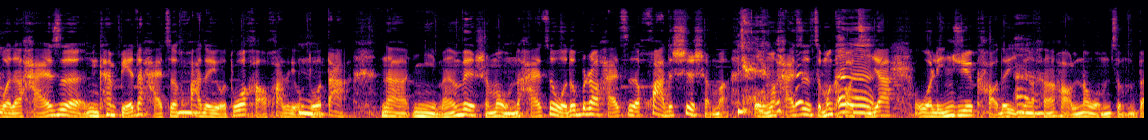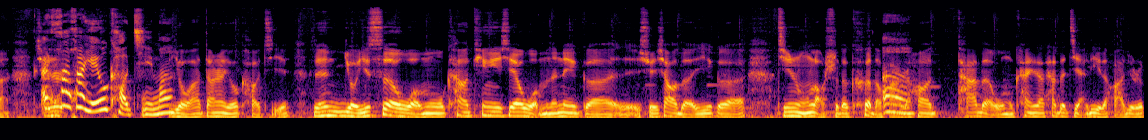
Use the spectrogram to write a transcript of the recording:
我的孩子，你看别的孩子画的有多好，画的有多大？那你们为什么？我们的孩子我都不知道孩子画的是什么？我们孩子怎么考级呀？我邻居考的已经很好了，那我们怎么办？哎，画画也有考级吗？有啊，当然有考级。人有一次我们我看到听一些我们的那个。呃，学校的一个金融老师的课的话，然后他的我们看一下他的简历的话，就是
